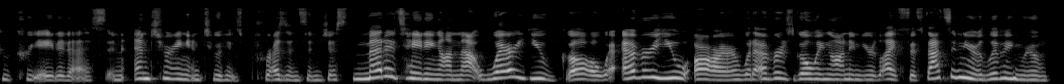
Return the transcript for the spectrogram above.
who created us and entering into his presence and just meditating on that where you go, wherever you you are, whatever's going on in your life, if that's in your living room,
